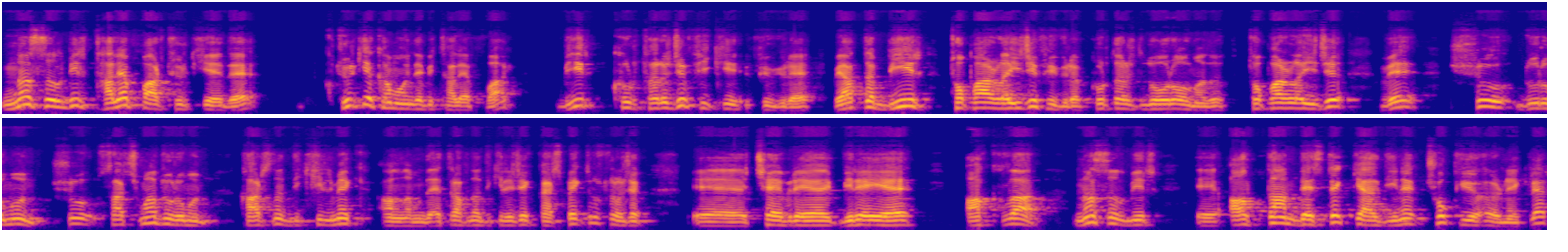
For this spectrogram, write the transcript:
nasıl bir talep var Türkiye'de Türkiye kamuoyunda bir talep var. Bir kurtarıcı fikir, figüre veyahut da bir toparlayıcı figüre, kurtarıcı doğru olmadı, toparlayıcı ve şu durumun, şu saçma durumun karşısına dikilmek anlamında, etrafında dikilecek perspektif sunacak e, çevreye, bireye, akla nasıl bir e, alttan destek geldiğine çok iyi örnekler.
